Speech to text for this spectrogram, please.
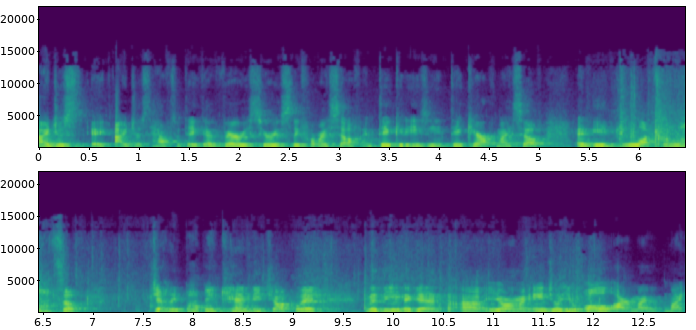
I just I just have to take that very seriously for myself and take it easy and take care of myself and eat lots and lots of jelly popping candy chocolate Nadine, again, uh, you are my angel. You all are my, my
